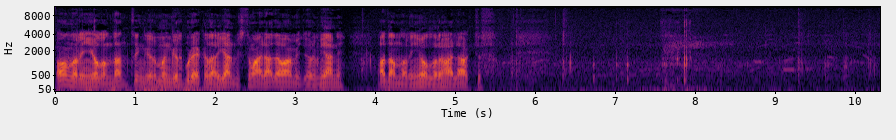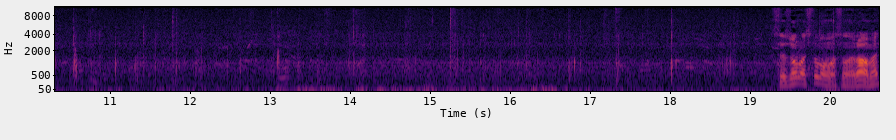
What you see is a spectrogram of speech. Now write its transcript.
Onların yolundan tıngır mıngır buraya kadar gelmiştim. Hala devam ediyorum. Yani adamların yolları hala aktif. Sezon açılmamasına rağmen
